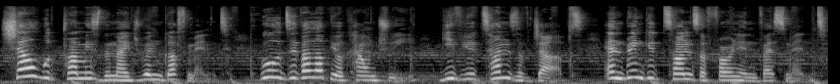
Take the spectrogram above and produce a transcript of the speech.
Shell would promise the Nigerian government, we will develop your country, give you tons of jobs, and bring you tons of foreign investment.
